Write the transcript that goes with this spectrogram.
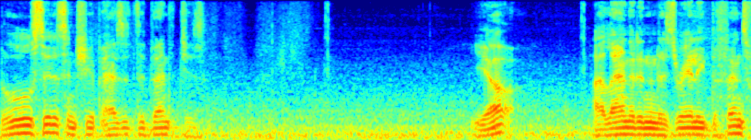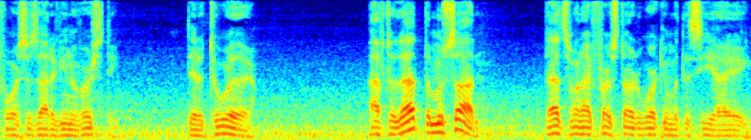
Dual citizenship has its advantages. Yeah, I landed in the Israeli Defense Forces out of university. Did a tour there. After that, the Mossad. That's when I first started working with the CIA.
